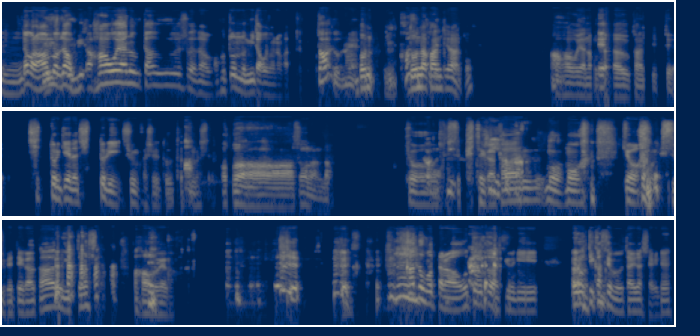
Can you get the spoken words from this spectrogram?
うん、だからあんま、だからみ母親の歌う姿はほとんど見たことなかった。だよね。どんどんな感じじなの？母親の歌う感じって。しっとり系だ、しっとり春夏秋冬歌ってましたよ。うわあ、そうなんだ。今日すべてが変わる。もう、もう、今日すべてが変わる言ってましたよ。母親が。かと思ったら弟が急にエロティカセブン歌い出したりね。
